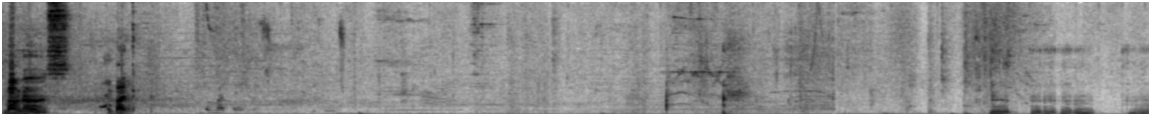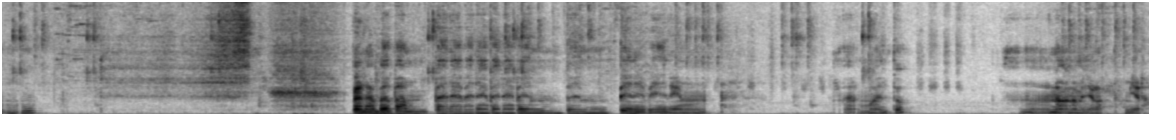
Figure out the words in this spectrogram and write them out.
Vámonos. Back pam, para, para, para, pam, pam, pere, pere. Ah, Un momento. Mm, No, no me llega. Mierda.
